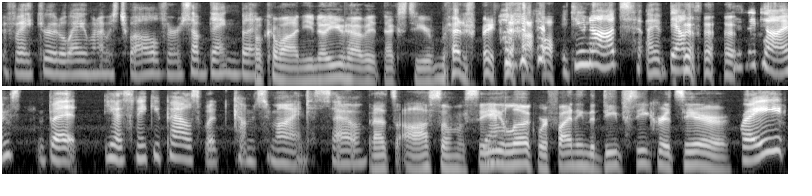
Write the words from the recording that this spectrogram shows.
if I threw it away when I was 12 or something, but Oh come on, you know you have it next to your bed right now. I do not. I have down many times, but yeah, Snaky Pal's what comes to mind. So, That's awesome. See, Yeah. look, we're finding the deep secrets here. right?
